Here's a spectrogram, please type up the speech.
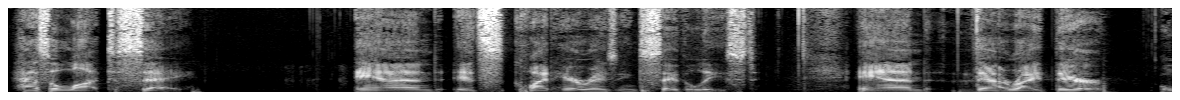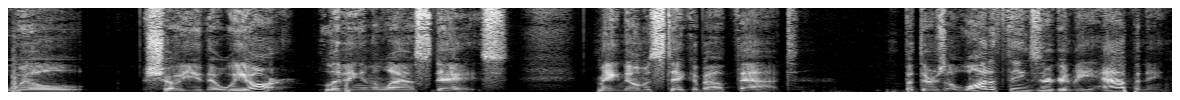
has a lot to say, and it's quite hair-raising to say the least. And that right there will show you that we are living in the last days. Make no mistake about that. But there's a lot of things that are going to be happening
